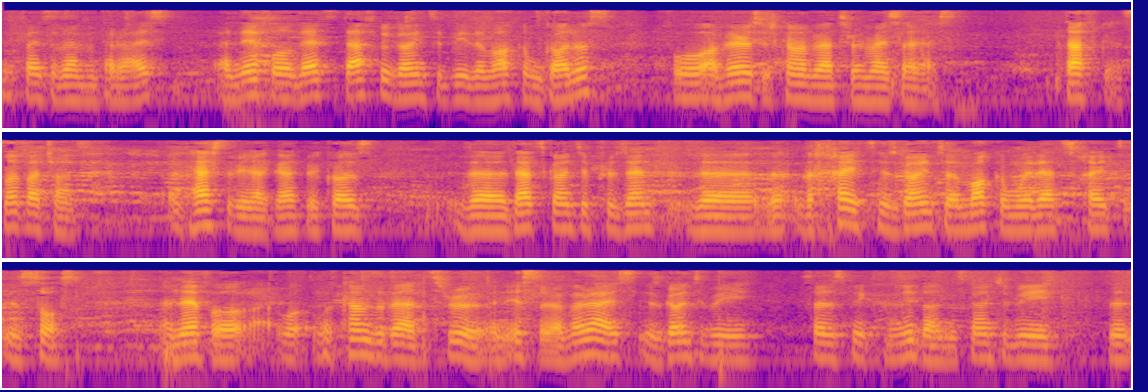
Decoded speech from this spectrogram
A place of rampant arais. And therefore, that's Dafka going to be the Malcolm Godus for Averis which come about through Arais. Dafka, it's not by chance. It has to be like that because the, that's going to present the, the, the chait is going to a Malcolm where that chait is sourced. And therefore, what, what comes about through an Isra of Arais is going to be, so to speak, Nidon. It's going to be, the,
